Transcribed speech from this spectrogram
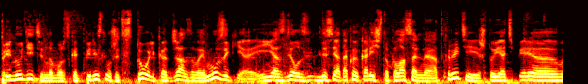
принудительно, можно сказать, переслушать столько джазовой музыки, и я сделал для себя такое количество колоссальное открытие, что я теперь... э,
